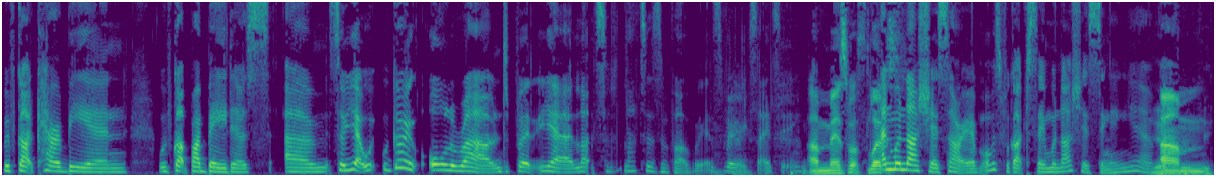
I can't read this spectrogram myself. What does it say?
We've got Caribbean, we've got Barbados. Um, so yeah, we're going all around. But yeah, lots of lots of Zimbabweans. Very exciting. Um, Maz, what's left? And Munashe. Sorry, I almost forgot to say Munashe is singing. Yeah. yeah um,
